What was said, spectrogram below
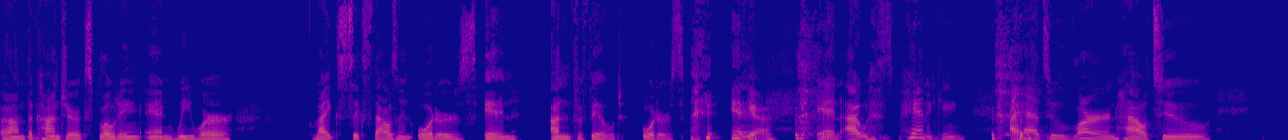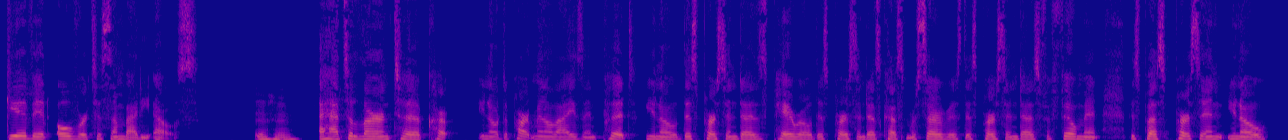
um, the conjure exploding, and we were like six thousand orders in unfulfilled orders, in, Yeah. and I was panicking. I had to learn how to give it over to somebody else. hmm I had to learn to, you know, departmentalize and put, you know, this person does payroll, this person does customer service, this person does fulfillment, this pers- person, you know,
